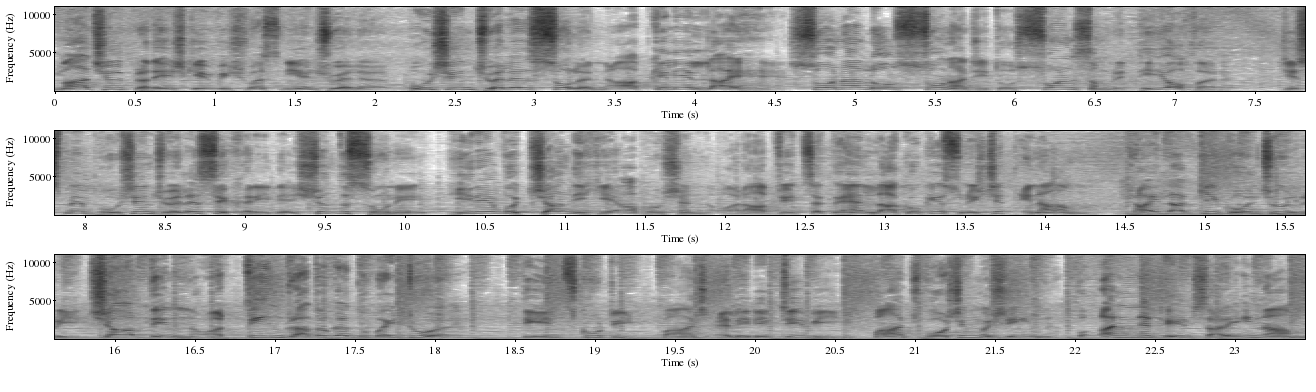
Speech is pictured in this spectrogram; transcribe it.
हिमाचल प्रदेश के विश्वसनीय ज्वेलर, भूषण ज्वेलर्स सोलन आपके लिए लाए हैं। सोना लो, सोना जीतो स्वर्ण समृद्धि ऑफ़र, जिसमें भूषण ज्वेलर्स से खरीदे शुद्ध सोने, हीरे व चांदी के आभूषण, और आप जीत सकते हैं लाखों के सुनिश्चित इनाम। ढाई लाख की गोल्ड ज्वेलरी, चार दिन और तीन रातों का दुबई टूर। तीन स्कूटी, पाँच एलईडी टीवी पाँच वॉशिंग मशीन व अन्य ढेर सारे इनाम।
